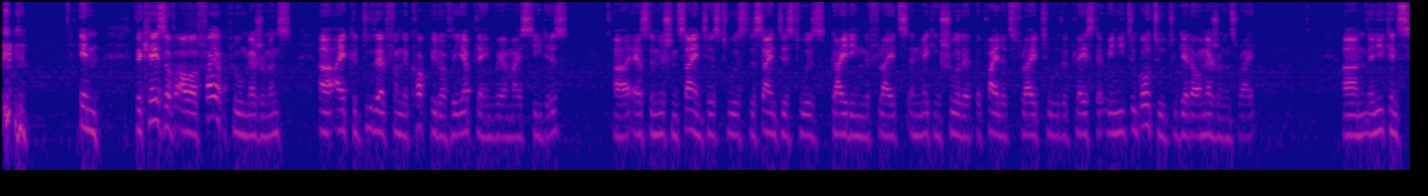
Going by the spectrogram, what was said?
in the case of our fire plume measurements, uh, I could do that from the cockpit of the airplane where my seat is, uh, as the mission scientist, who is the scientist who is guiding the flights and making sure that the pilots fly to the place that we need to go to to get our measurements right. Um, and you can see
